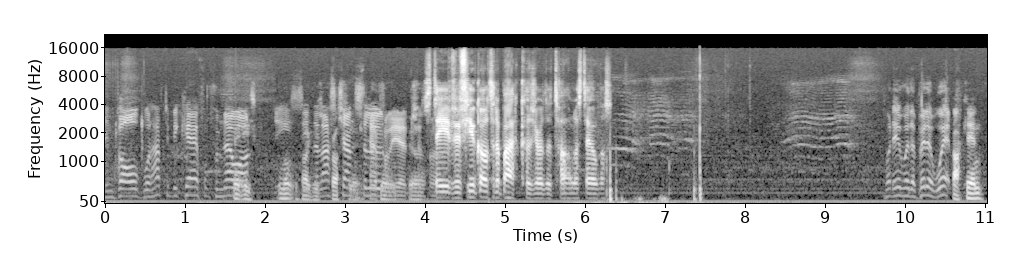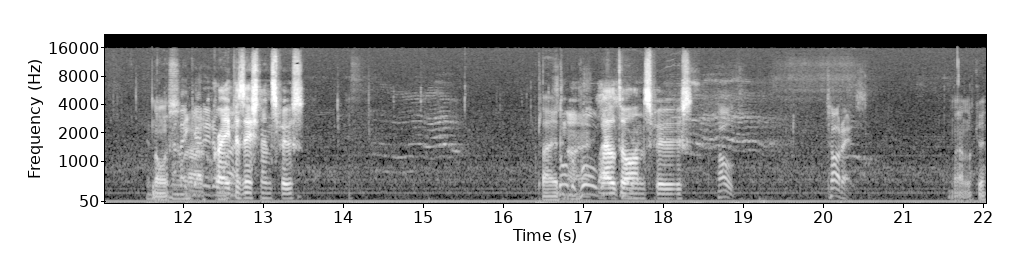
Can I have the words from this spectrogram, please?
involved will have to be careful from now think on. he's- looks like the he's last crossing chance to lose. Oh, edge. Steve, if you go to the back, because you're the tallest out of us. Put in with a bit of whip. Back in. Nice. And they get it Great away. positioning, Spoos. Played. Saw Well done, it. Spoos. Holt. Torres. Man, look at.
